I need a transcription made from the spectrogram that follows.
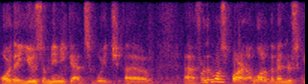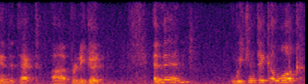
or the use of Mimikatz, which, uh, for the most part, a lot of the vendors can detect pretty good. And then we can take a look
